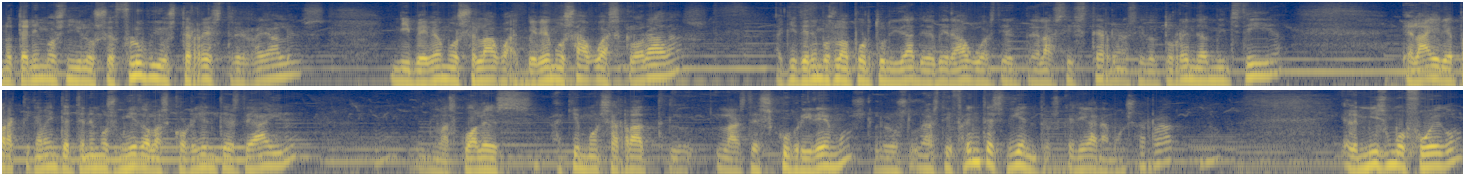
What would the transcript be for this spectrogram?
No tenemos ni los efluvios terrestres reales, ni bebemos el agua, bebemos aguas cloradas. Aquí tenemos la oportunidad de beber aguas de, las cisternas y del torrente del Migdia. El aire prácticamente tenemos miedo a las corrientes de aire, las cuales aquí en Montserrat las descubriremos, los, diferentes vientos que llegan a Montserrat. El mismo fuego,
